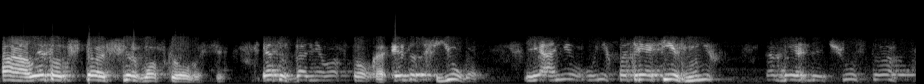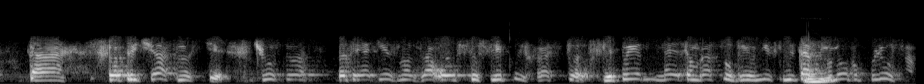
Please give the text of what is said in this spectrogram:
а, это вот с Свердловской области, это с Дальнего Востока, это с юга. И они, у них патриотизм, у них как бы чувство а, сопричастности, чувство патриотизма за общество слепых растет. Слепые на этом растут, и у них не так много плюсов,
